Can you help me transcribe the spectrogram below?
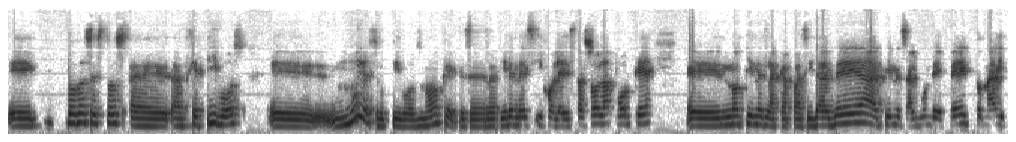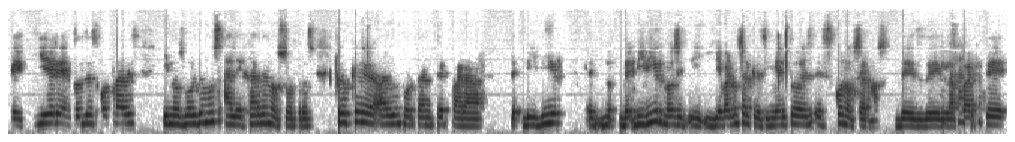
eh, todos estos adjetivos muy destructivos, ¿no? Que, se refieren es, híjole, estás sola porque no tienes la capacidad de, ah, tienes algún defecto, nadie te quiere, entonces otra vez, y nos volvemos a alejar de nosotros. Creo que algo importante para vivir, eh, de vivirnos y, llevarnos al crecimiento es, conocernos desde la parte,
